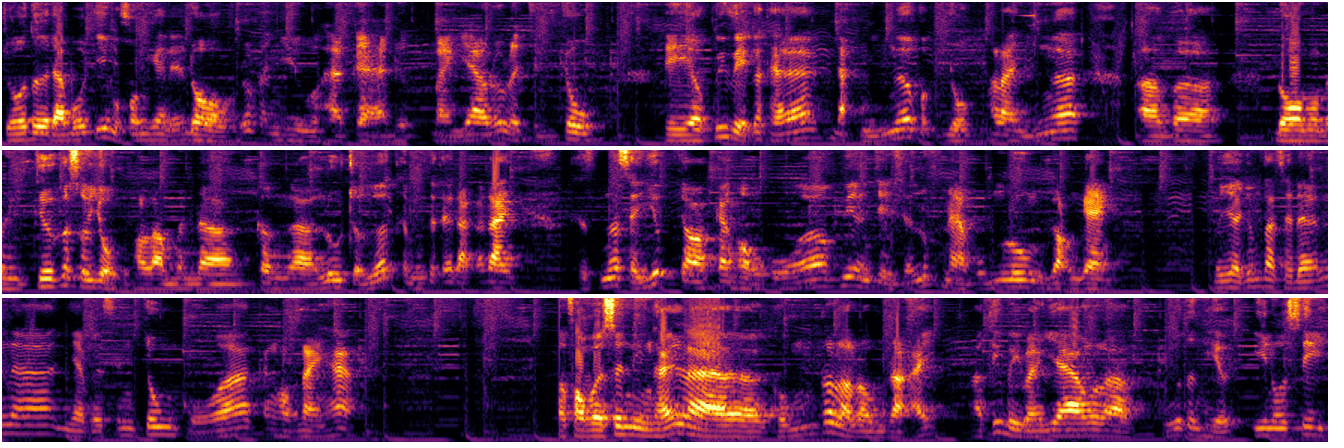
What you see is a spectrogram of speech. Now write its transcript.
chủ đầu tư đã bố trí một không gian để đồ rất là nhiều hạ kệ được bàn giao rất là chỉnh chu. Thì uh, quý vị có thể đặt những uh, vật dụng hoặc là những uh, đồ mà mình chưa có sử dụng hoặc là mình uh, cần uh, lưu trữ thì mình có thể đặt ở đây. Thì nó sẽ giúp cho căn hộ của quý anh chị sẽ lúc nào cũng luôn gọn gàng. Bây giờ chúng ta sẽ đến nhà vệ sinh chung của căn hộ này ha phòng vệ sinh nhìn thấy là cũng rất là rộng rãi. À, thiết bị bàn giao là của thương hiệu Inoxi.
